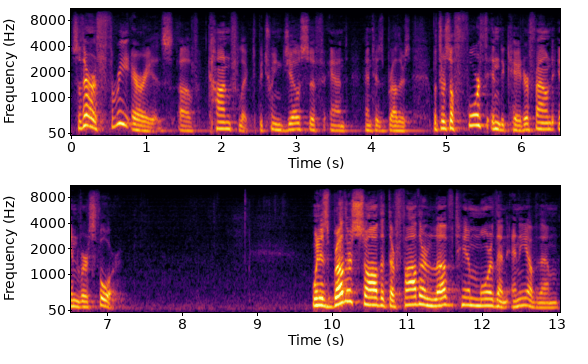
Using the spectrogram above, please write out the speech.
So there are three areas of conflict between Joseph and, and his brothers. But there's a fourth indicator found in verse 4. When his brothers saw that their father loved him more than any of them,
